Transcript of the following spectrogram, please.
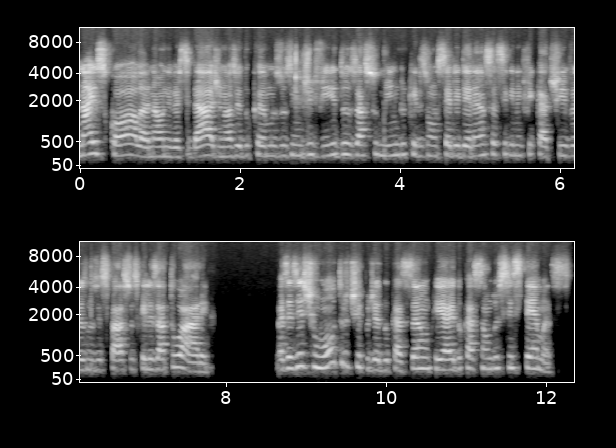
Na escola, na universidade, nós educamos os indivíduos assumindo que eles vão ser lideranças significativas nos espaços que eles atuarem. Mas existe um outro tipo de educação, que é a educação dos sistemas.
